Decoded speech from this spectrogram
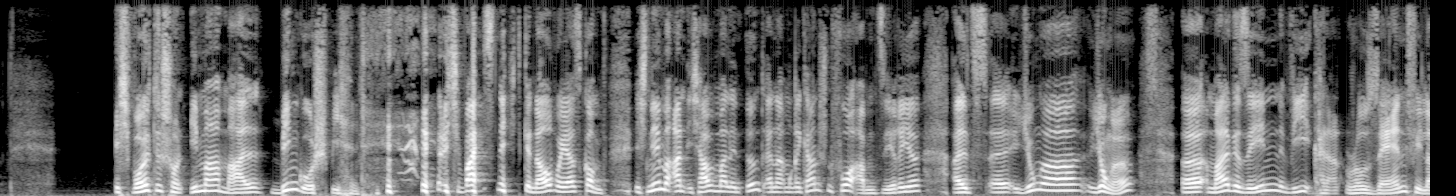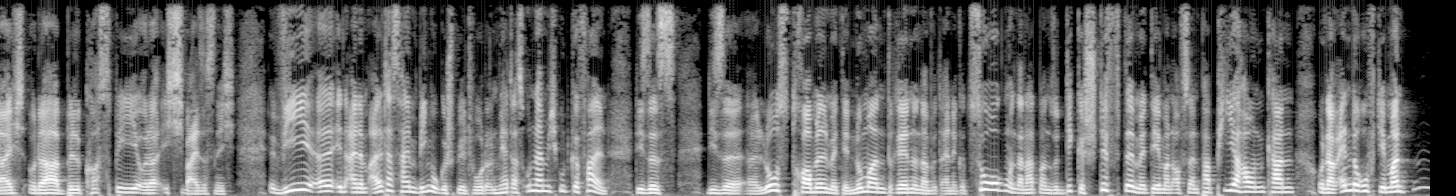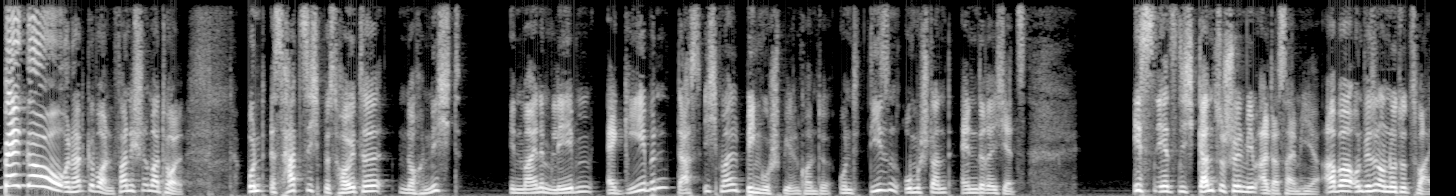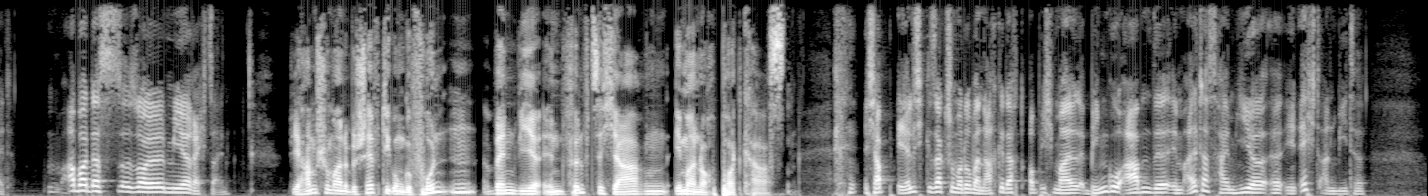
Ich wollte schon immer mal Bingo spielen. ich weiß nicht genau, woher es kommt. Ich nehme an, ich habe mal in irgendeiner amerikanischen Vorabendserie als äh, junger Junge äh, mal gesehen, wie, keine Ahnung, Roseanne vielleicht oder Bill Cosby oder ich weiß es nicht, wie äh, in einem Altersheim Bingo gespielt wurde. Und mir hat das unheimlich gut gefallen. Dieses, diese äh, Lostrommel mit den Nummern drin und dann wird eine gezogen und dann hat man so dicke Stifte, mit denen man auf sein Papier hauen kann und am Ende ruft jemand Bingo und hat gewonnen. Fand ich schon immer toll. Und es hat sich bis heute noch nicht in meinem Leben ergeben, dass ich mal Bingo spielen konnte. Und diesen Umstand ändere ich jetzt. Ist jetzt nicht ganz so schön wie im Altersheim hier, aber und wir sind auch nur zu zweit. Aber das soll mir recht sein. Wir haben schon mal eine Beschäftigung gefunden, wenn wir in 50 Jahren immer noch podcasten. Ich habe ehrlich gesagt schon mal drüber nachgedacht, ob ich mal Bingo-Abende im Altersheim hier äh, in echt anbiete.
